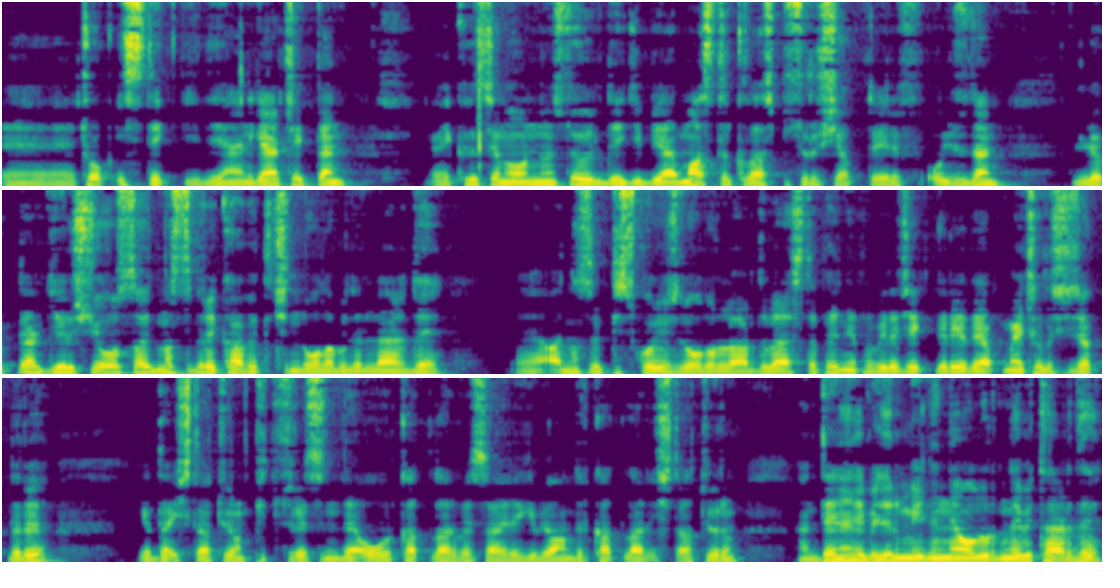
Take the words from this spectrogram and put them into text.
e, çok istekliydi. Yani gerçekten e, Christian Horner'ın söylediği gibi yani masterclass bir sürüş yaptı herif. O yüzden Leclerc yarışıyor olsaydı nasıl bir rekabet içinde olabilirlerdi? Ee, nasıl psikolojide olurlardı. Verstappen yapabilecekleri ya da yapmaya çalışacakları ya da işte atıyorum pit süresinde overcutlar vesaire gibi undercutlar işte atıyorum hani denenebilir miydi ne olur ne biterdi.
